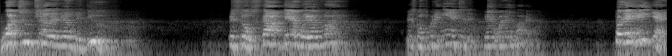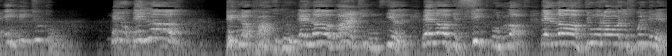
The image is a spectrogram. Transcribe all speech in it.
what you're telling them to do is going to stop their way of life. It's going to put an end to their way of life. So they hate that. They hate you for it. They, don't, they love picking up prostitutes. They love lying, cheating, stealing. They love deceitful lust. They love doing all this wickedness.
